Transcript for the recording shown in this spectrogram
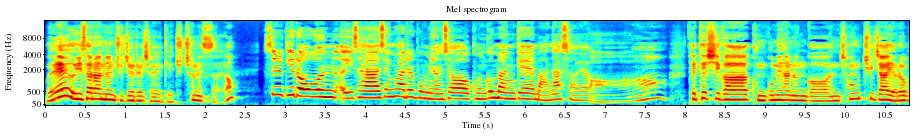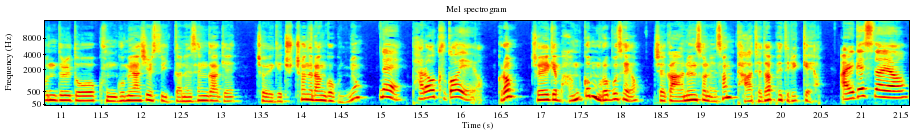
왜 의사라는 주제를 저에게 추천했어요? 슬기로운 의사 생활을 보면서 궁금한 게 많아서요. 아, 태태 씨가 궁금해하는 건 청취자 여러분들도 궁금해하실 수 있다는 생각에 저에게 추천을 한 거군요. 네, 바로 그거예요. 그럼 저에게 마음껏 물어보세요. 제가 아는 선에선 다 대답해 드릴게요. 알겠어요.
